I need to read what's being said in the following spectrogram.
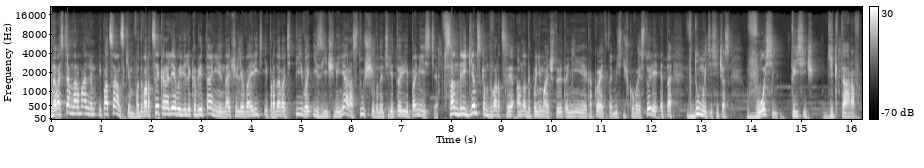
К новостям нормальным и пацанским. Во дворце королевы Великобритании начали варить и продавать пиво из ячменя, растущего на территории поместья. В Сандригемском дворце, а надо понимать, что это не какая-то там местечковая история, это, вдумайте сейчас, 8 тысяч гектаров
